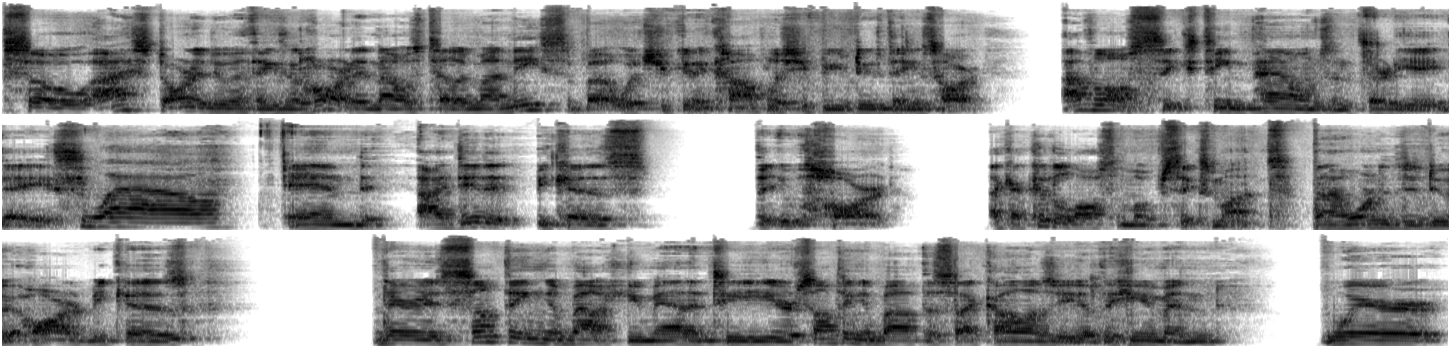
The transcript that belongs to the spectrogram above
So I started doing things that are hard, and I was telling my niece about what you can accomplish if you do things hard. I've lost 16 pounds in 38 days. Wow. And I did it because it was hard. Like I could have lost them over six months, but I wanted to do it hard because there is something about humanity or something about the psychology of the human where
